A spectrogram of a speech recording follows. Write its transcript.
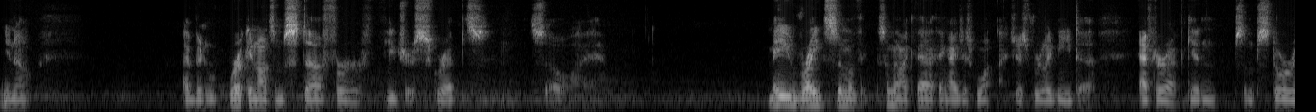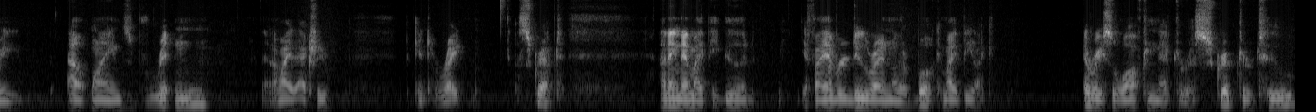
you know, I've been working on some stuff for future scripts, so I may write some of something like that. I think I just want, I just really need to, after I've gotten some story outlines written, I might actually begin to write a script. I think that might be good. If I ever do write another book, it might be like every so often after a script or two,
